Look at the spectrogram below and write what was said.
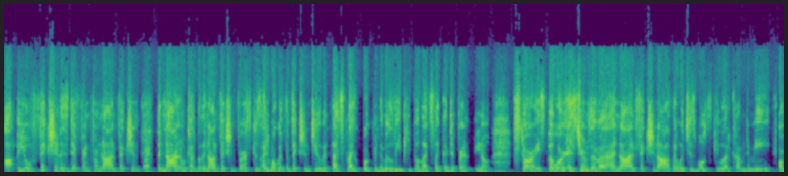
uh, you know, fiction is different from nonfiction. Right. The non, we'll talk about the nonfiction first because I work with the fiction too, but that's like work with the movie people. That's like a different, you know, stories. But we're, in terms of a, a nonfiction author, which is most people that come to me or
